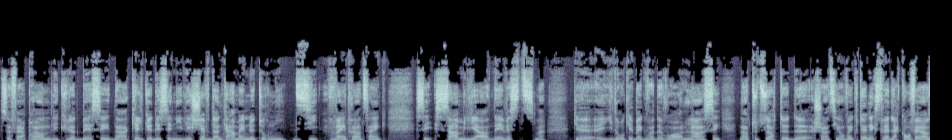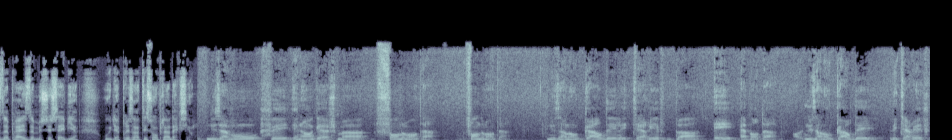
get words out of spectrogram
se faire prendre les culottes baissées dans quelques décennies. Les chiffres donnent quand même le tournis. D'ici 2035, c'est 100 milliards d'investissements que euh, Hydro-Québec va devoir lancer dans toutes sortes de chantiers. On va écouter un extrait de la conférence de presse de M. Sabia où il a présenté son plan d'action. Nous avons fait un engagement fondamental. Fondamental. Nous allons garder les tarifs bas et abordables. Nous allons garder les tarifs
